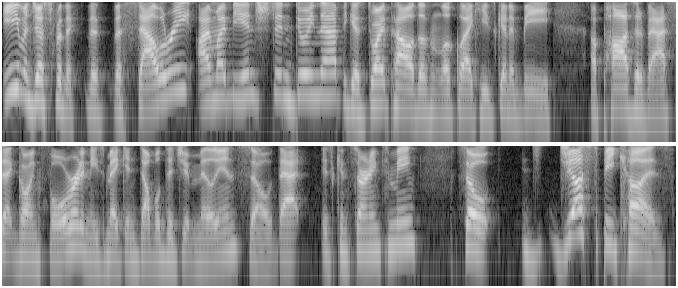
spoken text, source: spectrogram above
even just for the, the, the salary, I might be interested in doing that because Dwight Powell doesn't look like he's going to be a positive asset going forward, and he's making double digit millions, so that is concerning to me. So just because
